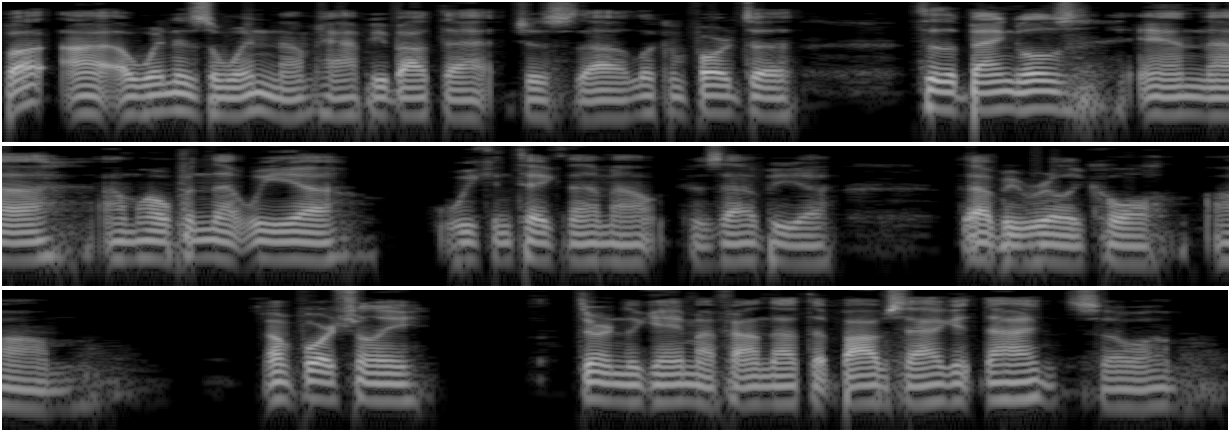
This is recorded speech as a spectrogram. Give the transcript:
but uh, a win is a win. I'm happy about that. Just uh, looking forward to to the Bengals, and uh, I'm hoping that we uh, we can take them out because that'd be a that'd be really cool. Um, unfortunately, during the game, I found out that Bob Saget died, so um,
